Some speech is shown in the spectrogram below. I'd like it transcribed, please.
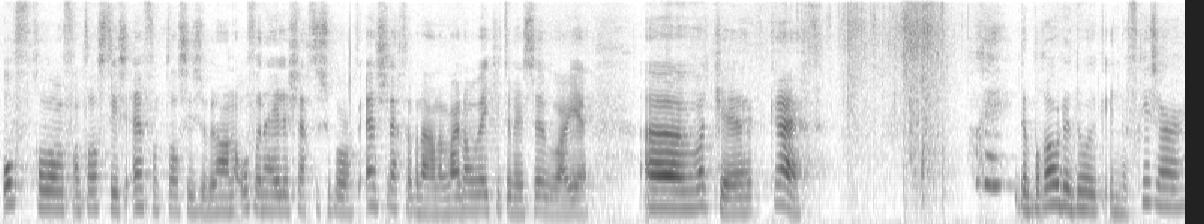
Of gewoon fantastisch en fantastische bananen, of een hele slechte supermarkt en slechte bananen. Maar dan weet je tenminste waar je, uh, wat je krijgt. De broden doe ik in de vriezer,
